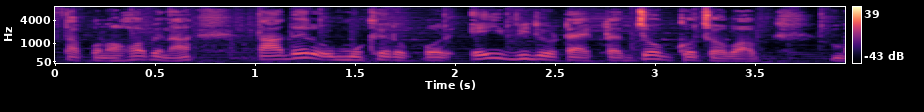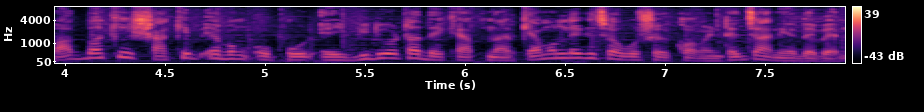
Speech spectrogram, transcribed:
স্থাপনা হবে না, তাদের মুখের ওপর এই ভিডিওটা একটা যোগ্য জবাব। বাদবাকি সাকিব এবং অপুর এই ভিডিওটা দেখে আপনার কেমন লেগেছে অবশ্যই কমেন্টে জানিয়ে দেবেন।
